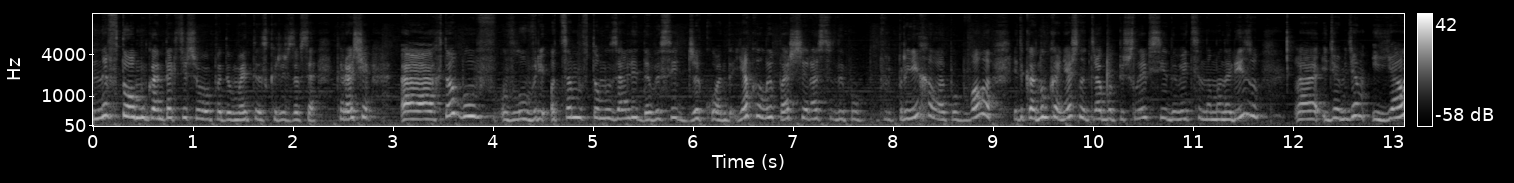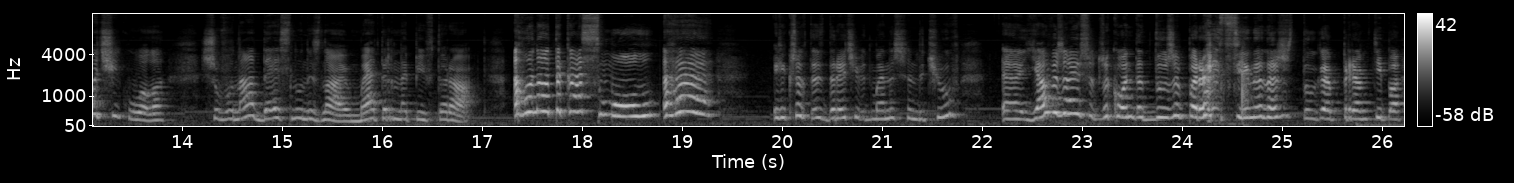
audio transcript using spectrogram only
не в тому контексті, що ви подумаєте, скоріш за все. Коротше, е, хто був в Луврі, от саме в тому залі, де висить Джаконда. Я коли перший раз сюди приїхала, побувала, і така, ну звісно, треба пішли всі дивитися на Монарізу. Е, ідем, ідем. І я очікувала, що вона десь, ну не знаю, метр на півтора. А вона така смол. Ага. Якщо хтось, до речі, від мене ще не чув. Е, Я вважаю, що Джаконда дуже переоцінена штука. Прям типа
